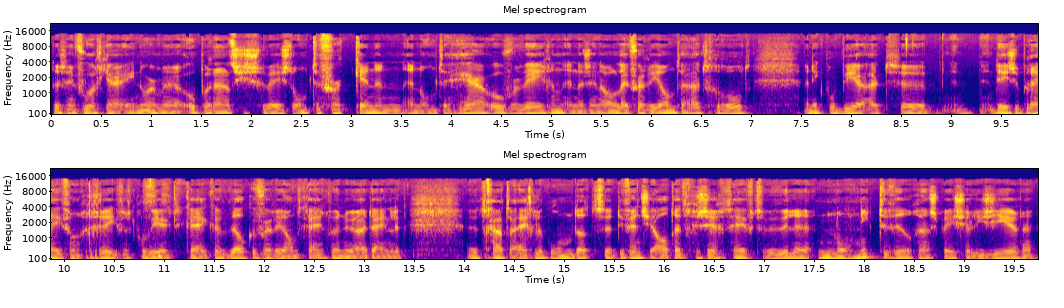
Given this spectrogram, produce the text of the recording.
Er zijn vorig jaar enorme operaties geweest om te verkennen... en om te heroverwegen. En er zijn allerlei varianten uitgerold. En ik probeer uit uh, deze brei van gegevens probeer ik te kijken... welke variant krijgen we nu uiteindelijk. Het gaat er eigenlijk om dat Defensie altijd gezegd heeft... we willen nog niet te veel gaan specialiseren.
